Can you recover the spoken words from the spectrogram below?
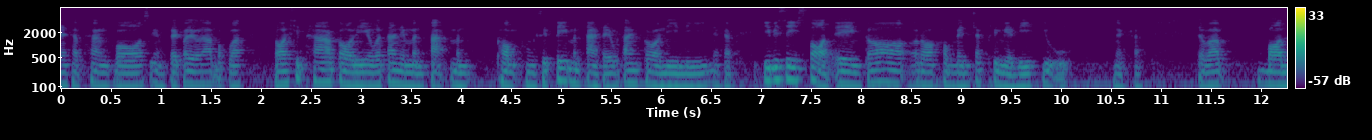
นะครับทางบอสอย่างเป๊ปกวาร์ดิโอล่าบอกว่า 115 กรณีเอเวอร์ตันเนี่ยมันตะมันของของซิตี้มันต่างจากเอเวอร์ตันกรณีนี้นะครับ BBC Sport เองก็รอคอมเมนต์จากพรีเมียร์ลีกอยู่นะครับ แต่ว่าบอล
